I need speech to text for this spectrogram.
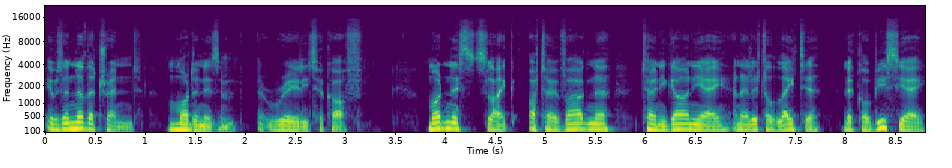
it was another trend, modernism, that really took off. Modernists like Otto Wagner, Tony Garnier, and a little later, Le Corbusier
